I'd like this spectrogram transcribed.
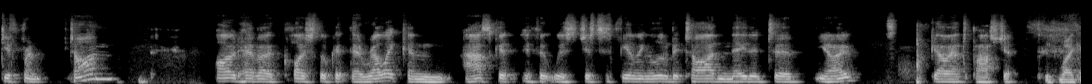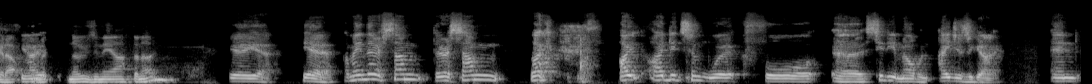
different time, I would have a close look at their relic and ask it if it was just feeling a little bit tired and needed to, you know, go out to pasture. Just wake it up you know, news in the afternoon. Yeah, yeah. Yeah, I mean there are some there are some like I I did some work for uh, City of Melbourne ages ago, and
